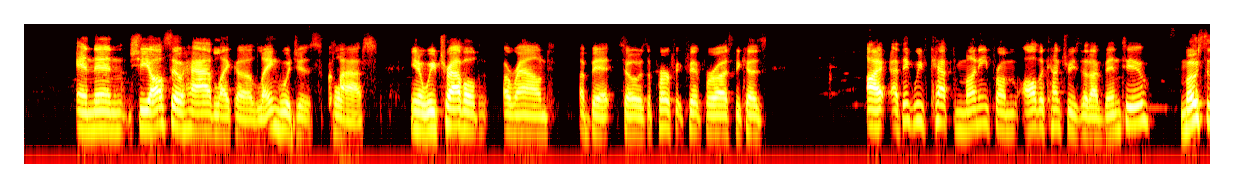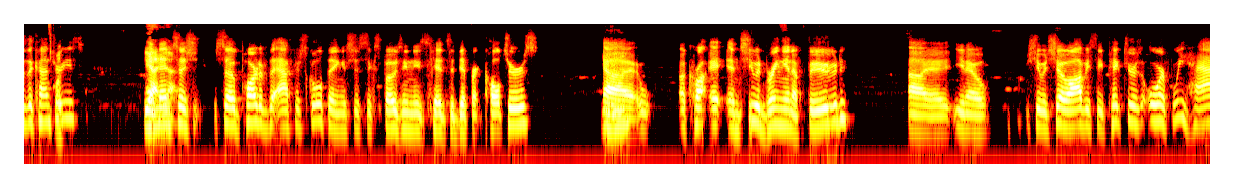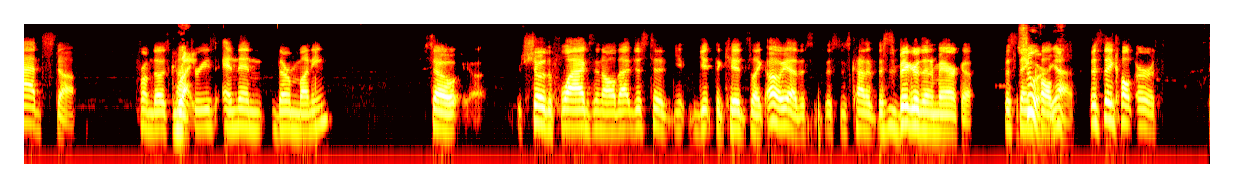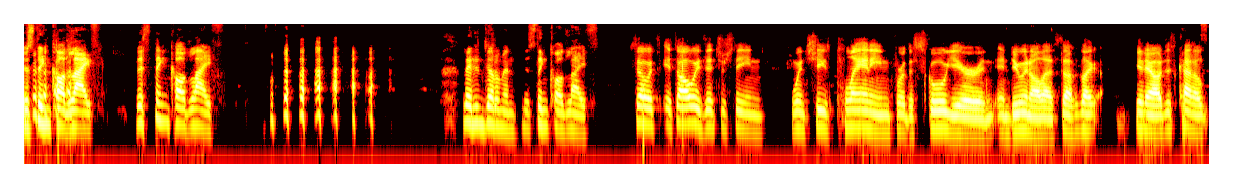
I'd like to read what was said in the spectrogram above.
and then she also had like a languages class you know we've traveled around a bit so it was a perfect fit for us because i i think we've kept money from all the countries that i've been to most of the countries yeah, and then yeah. so so part of the after school thing is just exposing these kids to different cultures Mhm. uh across and she would bring in a food uh you know she would show obviously pictures or if we had stuff from those Right. countries and then their money so uh, show the flags and all that just to get the kids like oh yeah this this is kind of this is bigger than america this thing sure, called yeah. this thing called earth This thing called life. This thing called life. Ladies and gentlemen, this thing called life. so it's it's always interesting when she's planning for the school year and, and doing all that stuff. It's like, you know, just kind of.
